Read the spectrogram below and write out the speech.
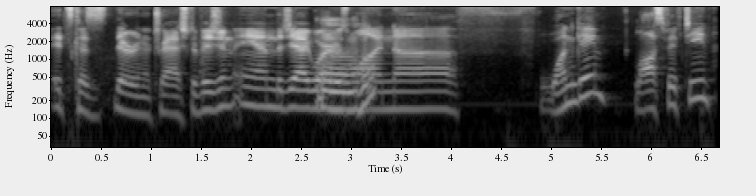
It's because they're in a trash division, and the Jaguars Mm-hmm. won uh, f- one game, lost fifteen,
